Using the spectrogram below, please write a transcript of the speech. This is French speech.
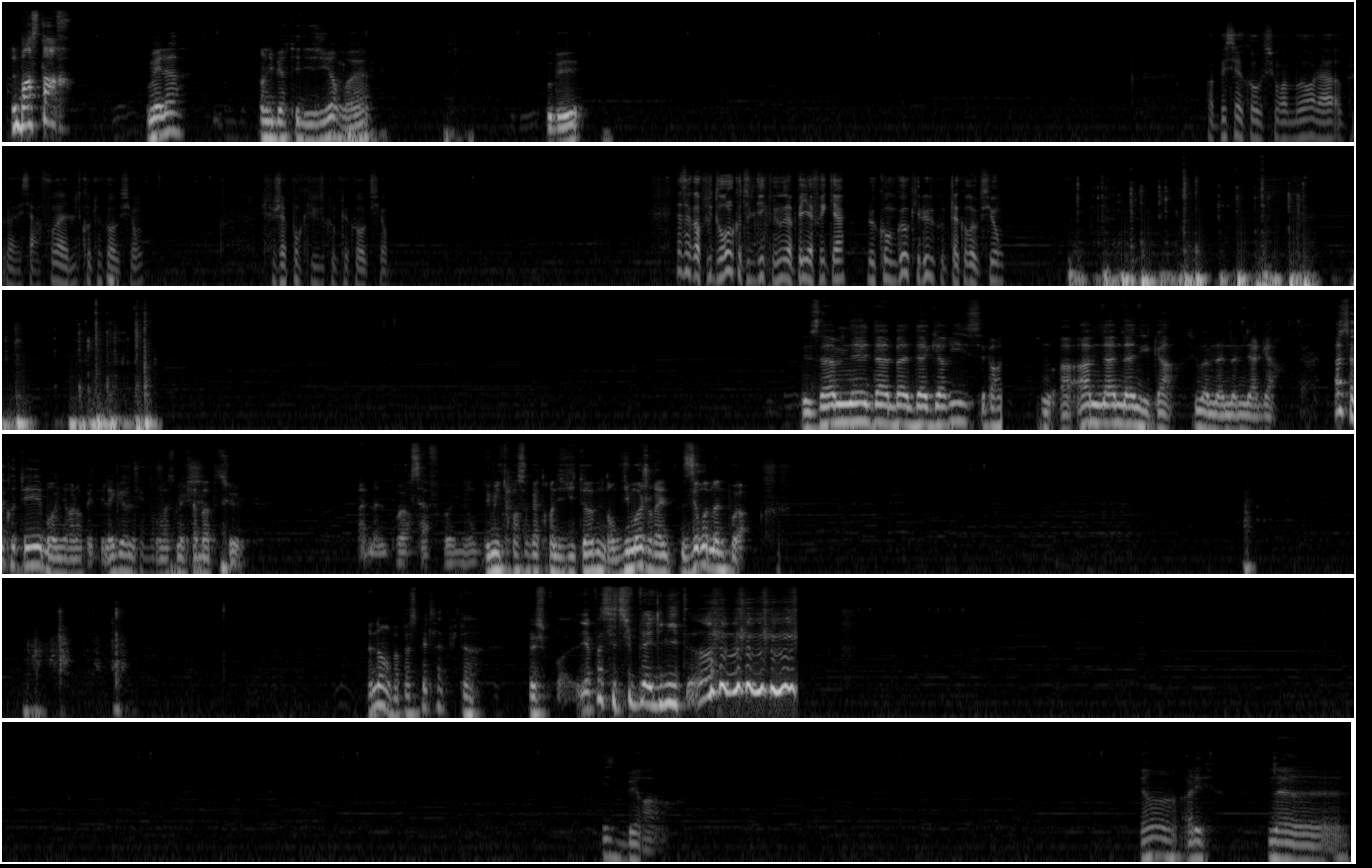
Le Bastard Mais là, en liberté désir, ouais. Kobe. On va baisser la corruption à mort là, Hop, on va essayer à fond la lutte contre la corruption. Le Japon qui lutte contre la corruption. Ça c'est encore plus drôle quand tu le dis que nous, un pays africain, le Congo qui lutte contre la corruption. Les Amnedabadagari, c'est par... À Amnanagar. C'est où Amnanagar Ah, c'est à côté. Bon, on ira leur péter la gueule. On va se mettre là-bas parce que... Ah, manpower, c'est affreux. Ils ont 2398 hommes. Dans 10 mois, j'aurai zéro de manpower. Ah non, on va pas se mettre là, putain. Je... Y a pas cette supply limite. East Bérard. Bien, allez. Euh,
